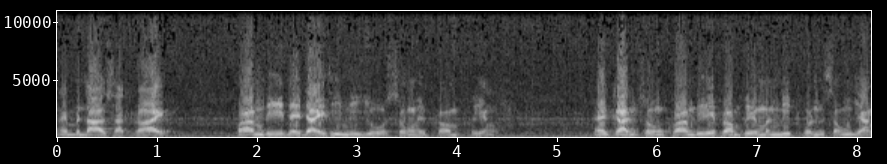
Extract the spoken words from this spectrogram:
ในบรรดาสัตว์ร้าย ความดีใด ๆ ที่มีอยู่ทรงให้พร้อมเพรียง ให้การทรงความดีพร้อมเพรียงมันมีผลสองอย่าง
